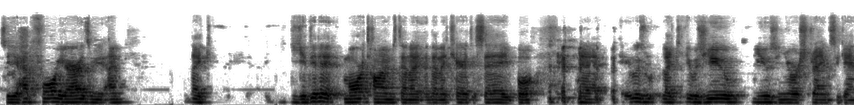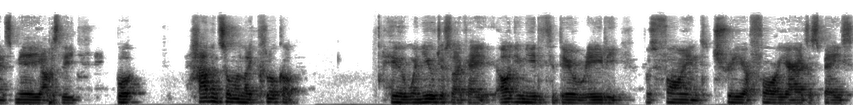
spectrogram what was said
so you had four yards of me, and like you did it more times than I than I care to say, but uh, it was like it was you using your strengths against me, obviously. But having someone like Clucko, who when you just like, hey, all you needed to do really was find three or four yards of space,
